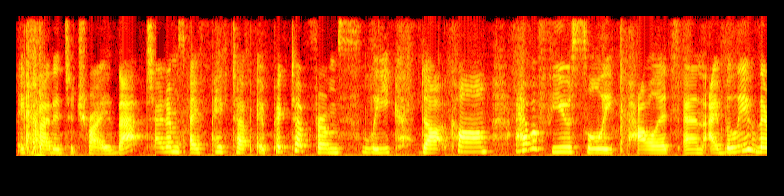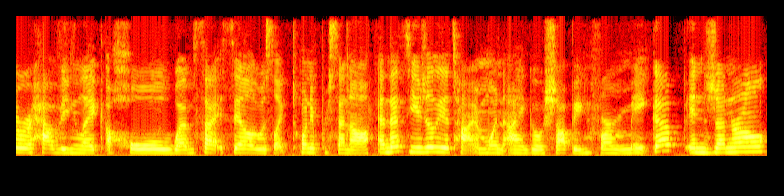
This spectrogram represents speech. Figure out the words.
excited to try that. Items I've picked up, I picked up from Sleek.com. I have a few Sleek palettes and I believe they were having like a whole website sale. It was like 20% off and that's usually a time when I go shopping for makeup in general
